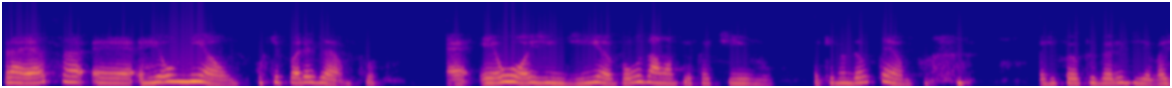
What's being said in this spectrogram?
para essa é, reunião, porque, por exemplo, é, eu hoje em dia vou usar um aplicativo, é não deu tempo, hoje foi o primeiro dia, mas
